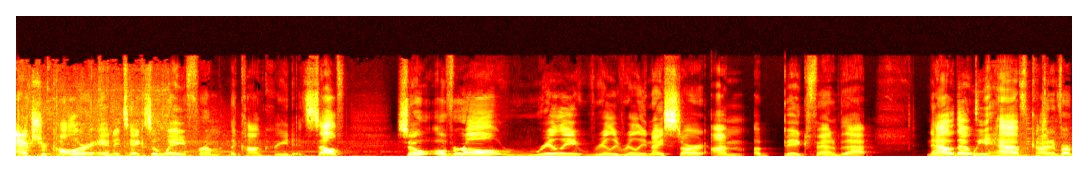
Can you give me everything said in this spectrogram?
extra color and it takes away from the concrete itself. So overall, really, really, really nice start. I'm a big fan of that. Now that we have kind of our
